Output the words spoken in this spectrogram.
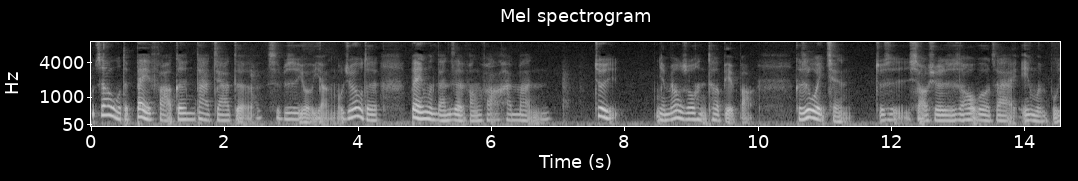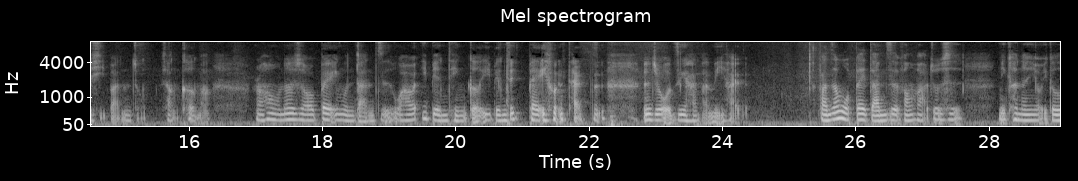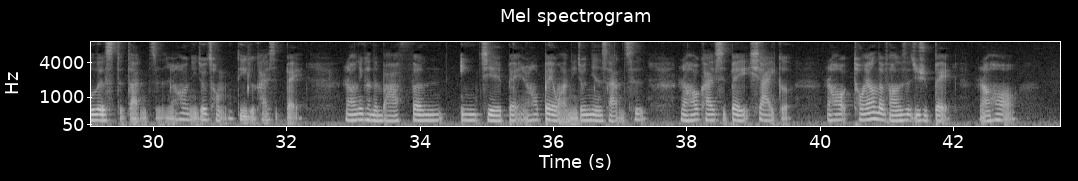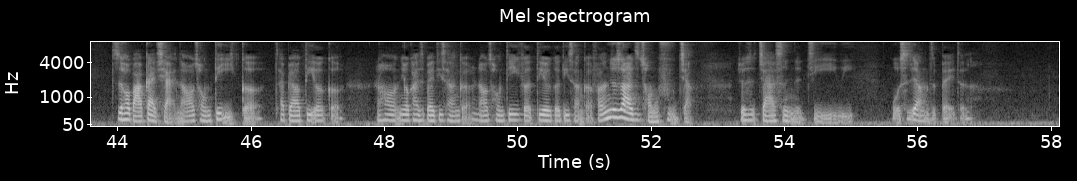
不知道我的背法跟大家的是不是有一样？我觉得我的背英文单词的方法还蛮，就也没有说很特别吧。可是我以前就是小学的时候，我有在英文补习班那种上课嘛。然后我那时候背英文单词，我还会一边听歌一边背英文单词，就觉得我自己还蛮厉害的。反正我背单词的方法就是。你可能有一个 list 的单子，然后你就从第一个开始背，然后你可能把它分音阶背，然后背完你就念三次，然后开始背下一个，然后同样的方式继续背，然后之后把它盖起来，然后从第一个再标第二个，然后你又开始背第三个，然后从第一个、第二个、第三个，反正就是要一直重复讲，就是加深你的记忆力。我是这样子背的。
